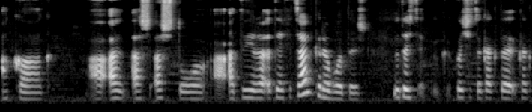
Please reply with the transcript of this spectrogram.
а как? А, а, а, а что? А, а, ты, а ты официанткой работаешь? Ну, то есть хочется как-то как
